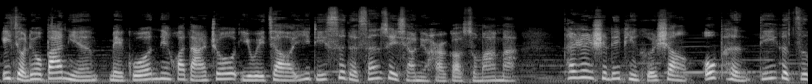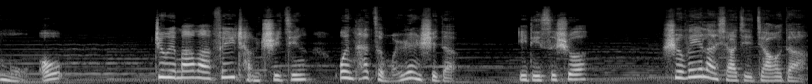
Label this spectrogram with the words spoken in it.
一九六八年，美国内华达州一位叫伊迪丝的三岁小女孩告诉妈妈。她认识礼品盒上 “open” 第一个字母 “o”，这位妈妈非常吃惊，问她怎么认识的。伊迪丝说：“是薇拉小姐教的。”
